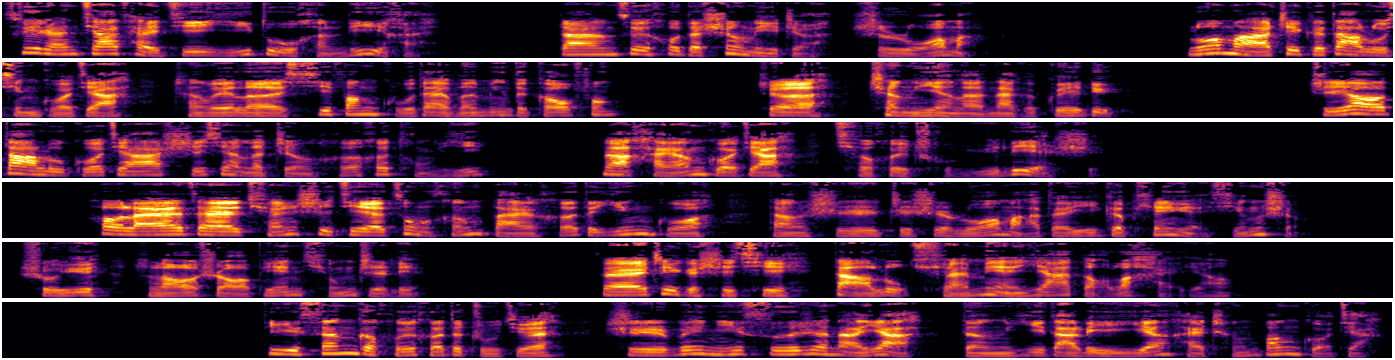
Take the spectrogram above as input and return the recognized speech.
虽然迦太基一度很厉害，但最后的胜利者是罗马。罗马这个大陆性国家成为了西方古代文明的高峰，这正应了那个规律：只要大陆国家实现了整合和统一，那海洋国家就会处于劣势。后来，在全世界纵横捭阖的英国，当时只是罗马的一个偏远行省，属于老少边穷之列。在这个时期，大陆全面压倒了海洋。第三个回合的主角是威尼斯、热那亚等意大利沿海城邦国家，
